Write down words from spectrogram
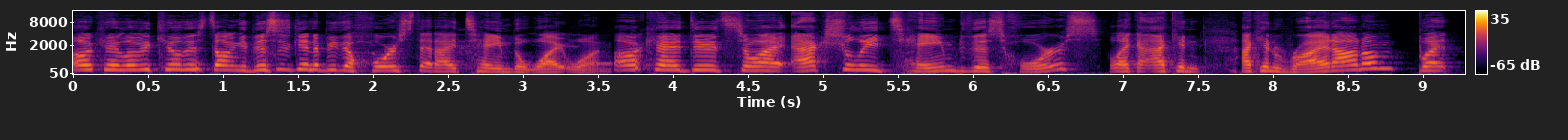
Okay, let me kill this donkey. This is gonna be the horse that I tamed, the white one. Okay, dude, so I actually tamed this horse. Like, I can, I can ride on him, but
